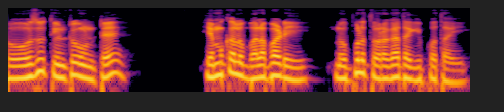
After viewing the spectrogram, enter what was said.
రోజూ తింటూ ఉంటే ఎముకలు బలపడి నొప్పులు త్వరగా తగ్గిపోతాయి.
